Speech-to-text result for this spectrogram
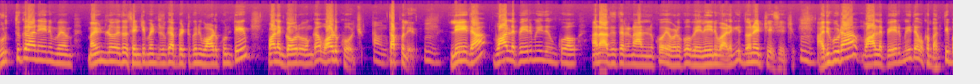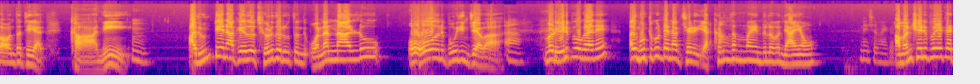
గుర్తుగా నేను మైండ్లో ఏదో సెంటిమెంటల్గా పెట్టుకుని వాడుకుంటే వాళ్ళకి గౌరవంగా వాడుకోవచ్చు. తప్పులేదు. లేదా వాళ్ళ పేరు మీద ఇంకో అనాథ తరణాలనుకో ఎవరికో లేని వాళ్ళకి డొనేట్ చేసేయచ్చు. అది కూడా వాళ్ళ పేరు మీద ఒక భక్తి భావంతో చేయాలి. కానీ అది ఉంటే నాకేదో చెడు జరుగుతుంది. ఉన్నన్నాళ్ళు ఓహో అని పూజించావా? వాడు వెళ్ళిపోగానే అది ముట్టుకుంటే నాకు చెడు. ఎక్కడుందమ్మా ఇందులో న్యాయం? నిజమే ఆ మనిషి వెళ్ళిపోయాక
